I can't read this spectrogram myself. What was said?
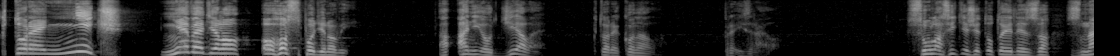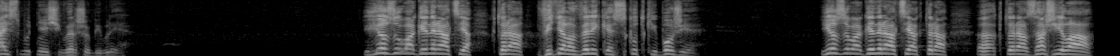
ktoré nič nevedelo o hospodinovi a ani o diele, ktoré konal pre Izrael. Súhlasíte, že toto je jeden z, z najsmutnejších veršov Biblie? Jozová generácia, ktorá videla veľké skutky Božie. Jozová generácia, ktorá, eh, ktorá zažila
